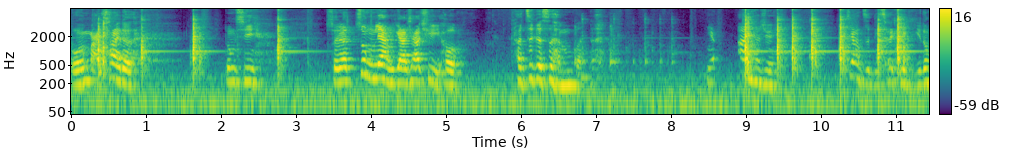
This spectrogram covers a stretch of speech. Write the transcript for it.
我们买菜的。东西随着重量压下去以后，它这个是很稳的。你按下去，这样子你才可以移动。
